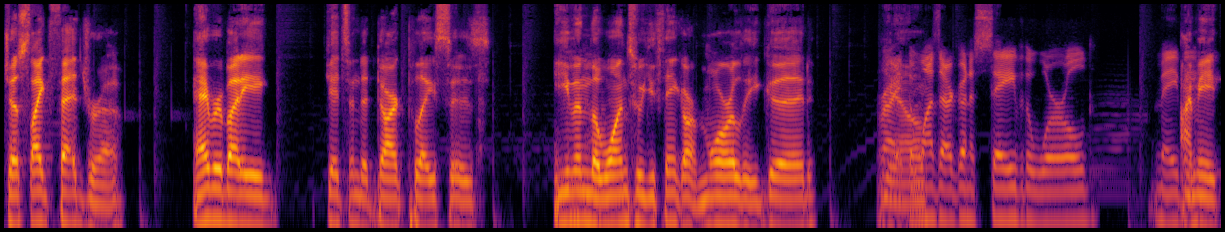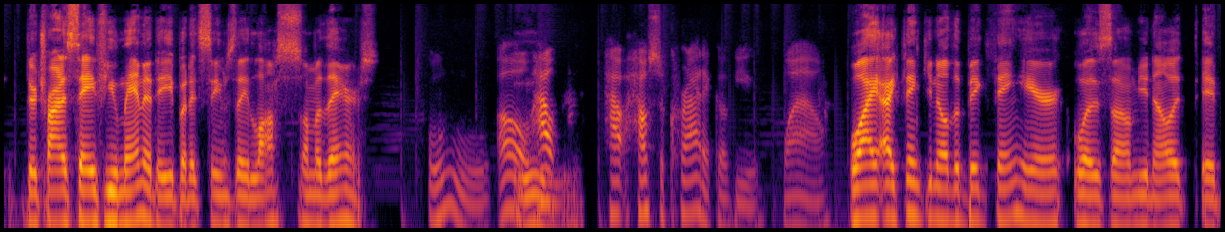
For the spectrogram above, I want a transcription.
just like Fedra, everybody gets into dark places, even the ones who you think are morally good. you Right. know. The ones that are going to save the world, maybe. I mean, they're trying to save humanity, but it seems they lost some of theirs. ooh. Oh, Ooh. how, how how Socratic of you. Wow. Well, I, I think you know the big thing here was um you know it it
